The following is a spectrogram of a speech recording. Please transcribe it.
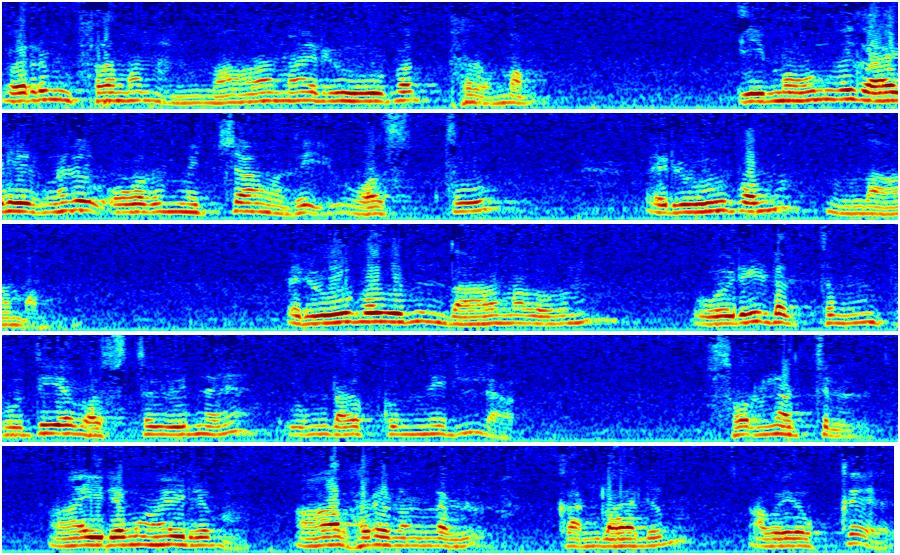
വെറും ഭ്രമം നാമരൂപഭ്രമം. ഈ മൂന്ന് കാര്യങ്ങൾ ഓർമ്മിച്ചാൽ മതി. വസ്തു രൂപം നാമം. രൂപവും നാമവും ഒരിടത്തും പുതിയ വസ്തുവിനെ ഉണ്ടാക്കുന്നില്ല. സ്വർണത്തിൽ ആയിരമായിരം ആഭരണങ്ങൾ കണ്ടാലും അവയൊക്കെ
